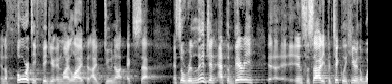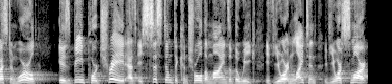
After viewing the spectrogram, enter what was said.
An authority figure in my life that I do not accept. And so, religion, at the very, uh, in society, particularly here in the Western world, is being portrayed as a system to control the minds of the weak. If you are enlightened, if you are smart,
